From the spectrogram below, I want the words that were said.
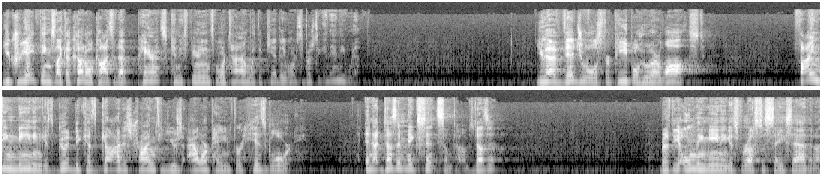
You create things like a cuddle cot so that parents can experience more time with the kid they weren't supposed to get any with. You have vigils for people who are lost. Finding meaning is good because God is trying to use our pain for His glory. And that doesn't make sense sometimes, does it? But if the only meaning is for us to stay sad, then I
